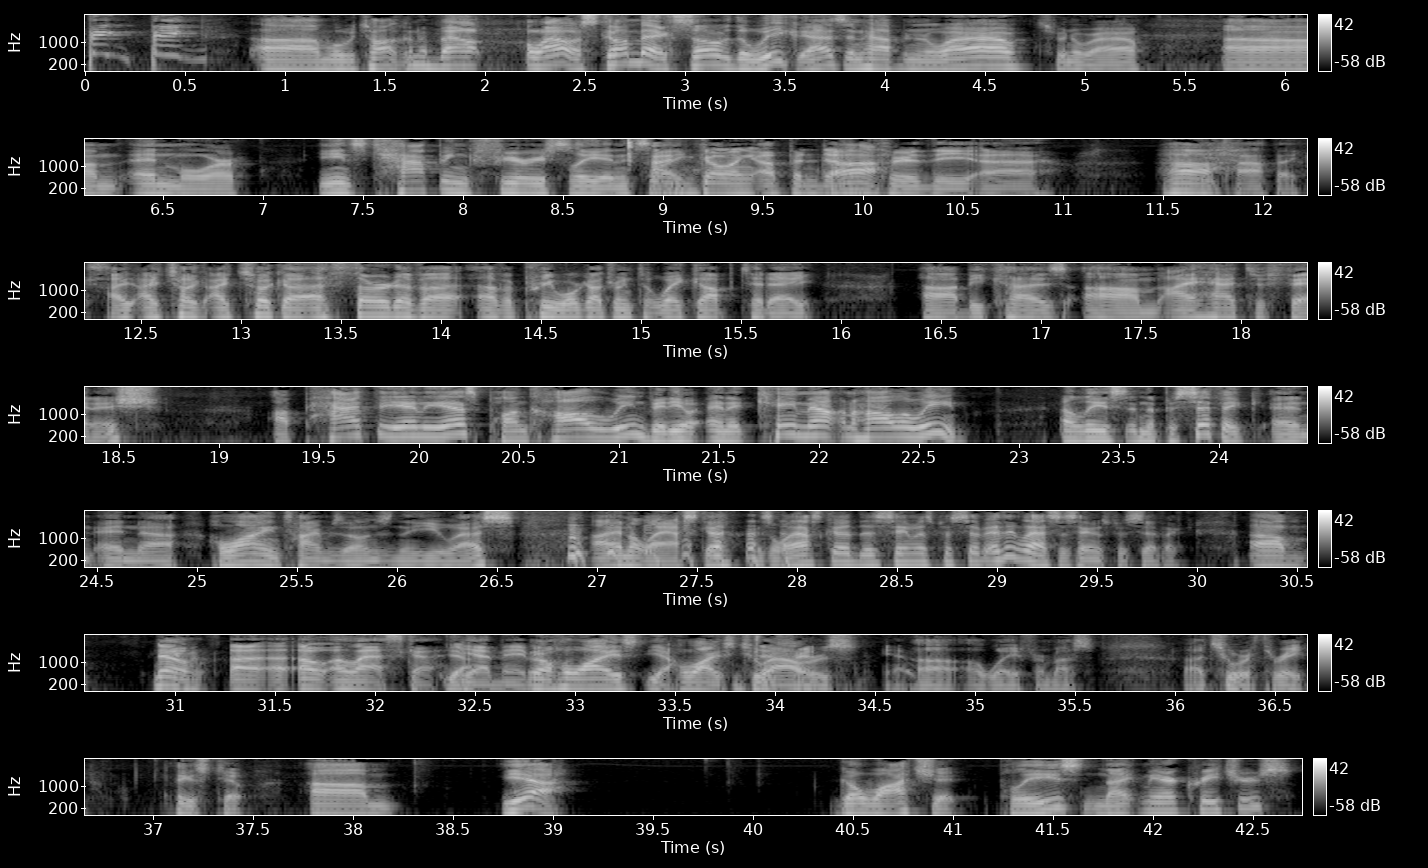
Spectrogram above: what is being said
Big big. Um, we'll be talking about, oh, wow, a scumbag sell of the week. It hasn't happened in a while. It's been a while. Um, and more. Ian's tapping furiously, and it's I'm going up and down Ah. through the uh, ah. topics. I, I took I took a, a third of a of a pre workout drink to wake up today uh, because um, I had to finish a Pat the NES Punk Halloween video, and it came out on Halloween, at least in the Pacific and and uh, Hawaiian time zones in the U.S. Uh, and Alaska is Alaska the same as Pacific? I think Alaska's the same as Pacific. Um, no, uh, uh, oh, Alaska. Yeah, maybe. Well, Hawaii's yeah Hawaii's two Different. hours Yeah. uh, away from us, uh, two or three. I think it's two. Um, yeah, go watch it, please. Nightmare Creatures.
